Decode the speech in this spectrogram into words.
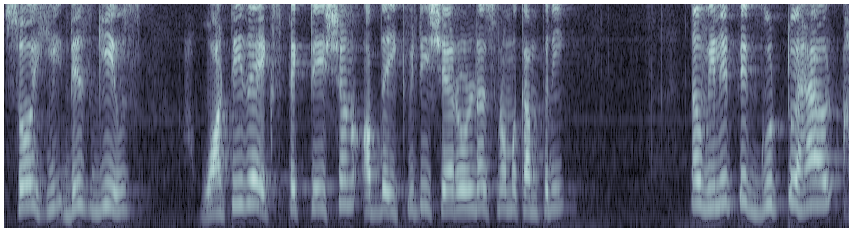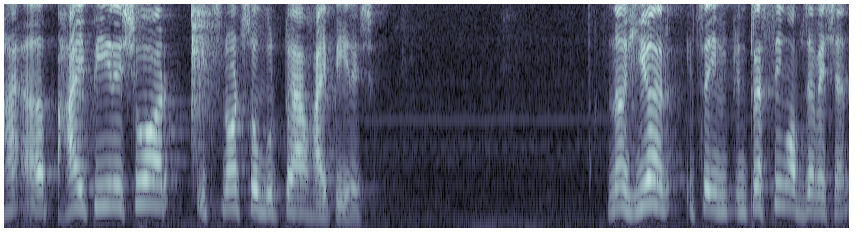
So, he, this gives what is the expectation of the equity shareholders from a company. Now, will it be good to have high, uh, high P ratio or it is not so good to have high P ratio? Now, here it is an interesting observation.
